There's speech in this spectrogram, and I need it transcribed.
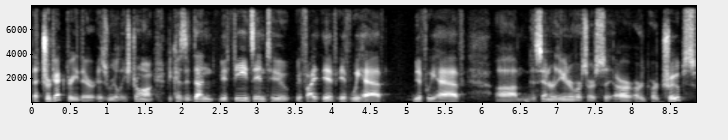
that trajectory there is really strong because it done it feeds into if I if, if we have if we have Um, the center of the universe are, s- are, are, are troops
